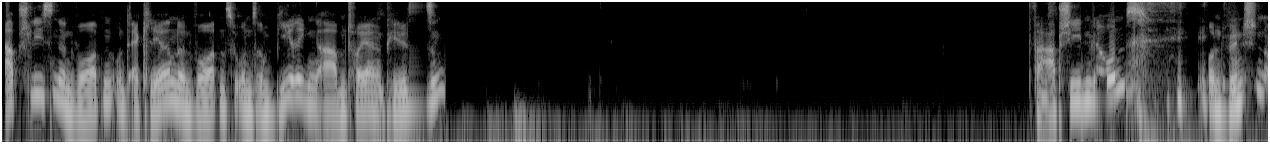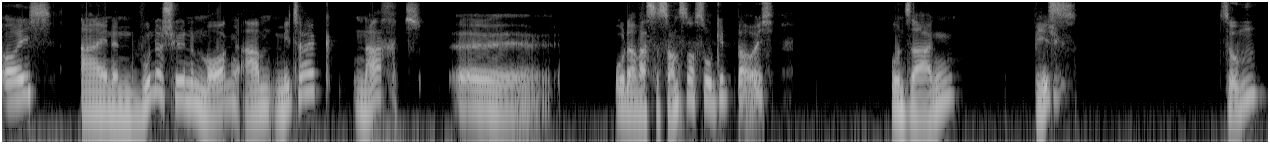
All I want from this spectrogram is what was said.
abschließenden Worten und erklärenden Worten zu unserem bierigen Abenteuer in Pilsen. Verabschieden wir uns und wünschen euch einen wunderschönen Morgen, Abend, Mittag, Nacht äh, oder was es sonst noch so gibt bei euch. Und sagen bis Zum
